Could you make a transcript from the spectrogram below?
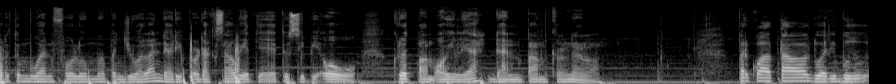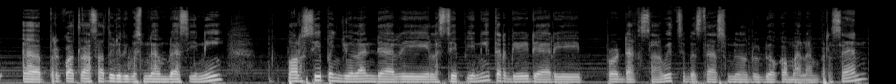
pertumbuhan volume penjualan dari produk sawit yaitu CPO, crude palm oil ya, dan palm kernel. Per kuartal 2000 eh, per kuartal 1 2019 ini porsi penjualan dari lesip ini terdiri dari produk sawit sebesar 92,6%,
